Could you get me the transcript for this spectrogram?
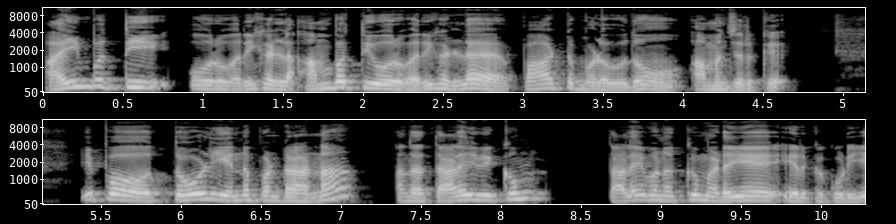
ஐம்பத்தி ஒரு வரிகளில் ஐம்பத்தி ஒரு வரிகளில் பாட்டு முழுவதும் அமைஞ்சிருக்கு. இப்போ தோழி என்ன பண்ணுறான்னா அந்த தலைவிக்கும் தலைவனுக்கும் இடையே இருக்கக்கூடிய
